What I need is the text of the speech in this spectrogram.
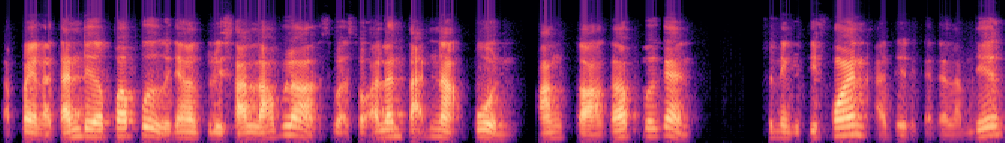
tak payahlah tanda apa-apa jangan tulis salah pula sebab soalan tak nak pun angka ke apa kan so negatif 1 ada dekat dalam dia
